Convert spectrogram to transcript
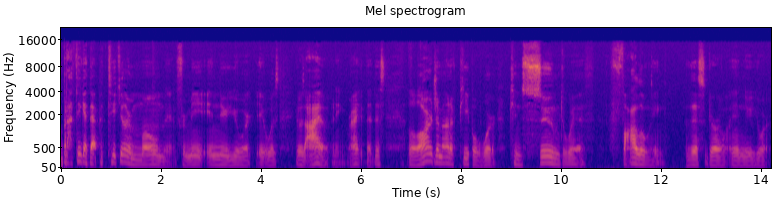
but I think at that particular moment for me in New York, it was it was eye opening, right? That this large amount of people were consumed with following this girl in New York.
